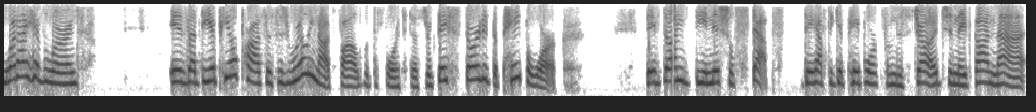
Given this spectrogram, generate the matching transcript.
what I have learned is that the appeal process is really not filed with the fourth district. They've started the paperwork. They've done the initial steps. They have to get paperwork from this judge, and they've gotten that.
